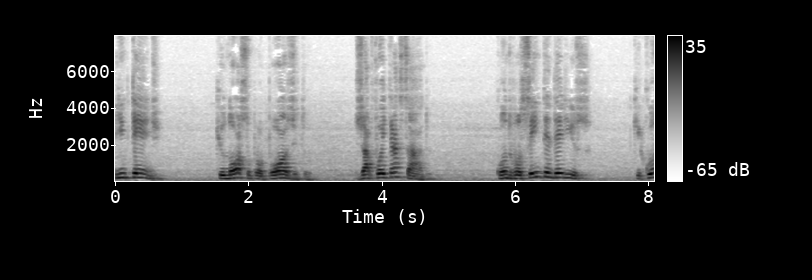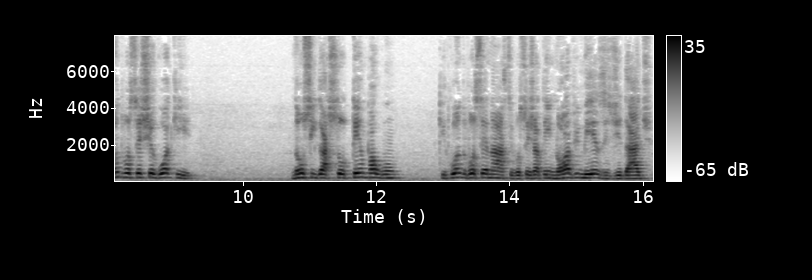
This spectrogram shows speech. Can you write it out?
Entende que o nosso propósito já foi traçado. Quando você entender isso, que quando você chegou aqui, não se gastou tempo algum, que quando você nasce, você já tem nove meses de idade,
